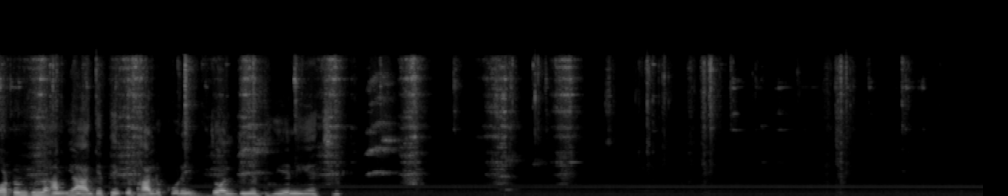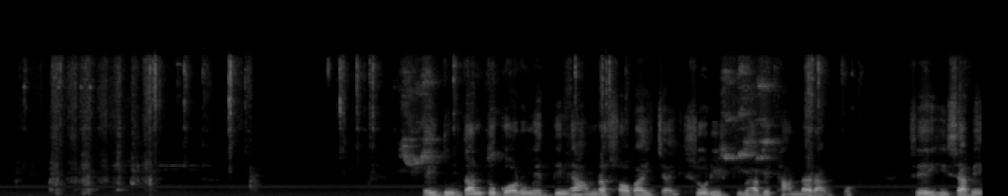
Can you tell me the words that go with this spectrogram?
পটলগুলো আমি আগে থেকে ভালো করে জল দিয়ে ধুয়ে নিয়েছি। এই দুর্দান্ত গরমের দিনে আমরা সবাই চাই শরীর কীভাবে ঠান্ডা রাখব, সেই হিসাবে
